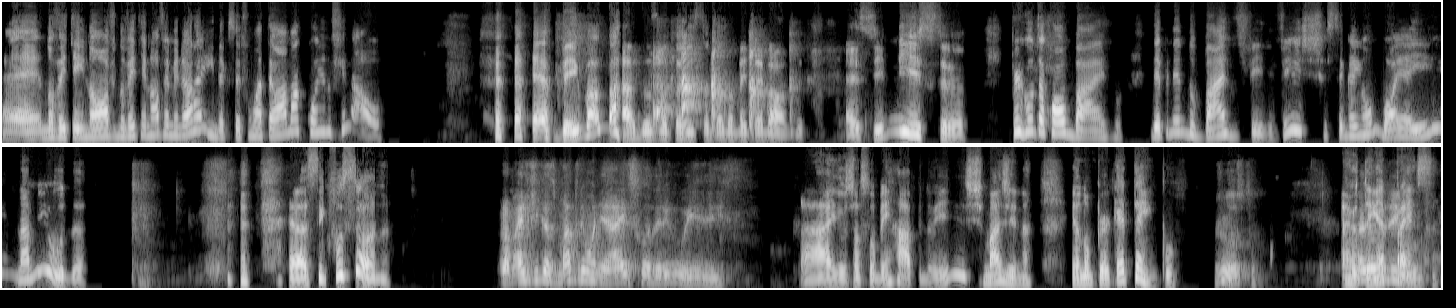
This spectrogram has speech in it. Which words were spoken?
É, 99, 99 é melhor ainda, que você fuma até uma maconha no final. é bem babado os motoristas da 99. É sinistro. Pergunta qual bairro. Dependendo do bairro, filho, vixe, você ganhou um boy aí na miúda. é assim que funciona. Para mais dicas matrimoniais, Rodrigo Willi. Ah, eu já sou bem rápido. Ixi, imagina. Eu não perco é tempo. Justo. Eu Mas, tenho Rodrigo, é pressa.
